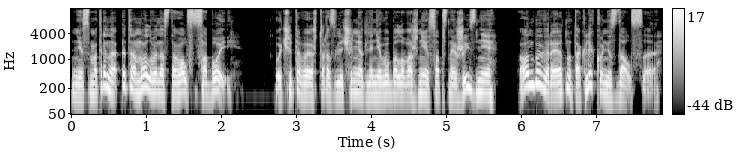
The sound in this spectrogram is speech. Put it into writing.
Несмотря на это, Мелвин оставался собой. Учитывая, что развлечение для него было важнее собственной жизни, он бы, вероятно, так легко не сдался.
